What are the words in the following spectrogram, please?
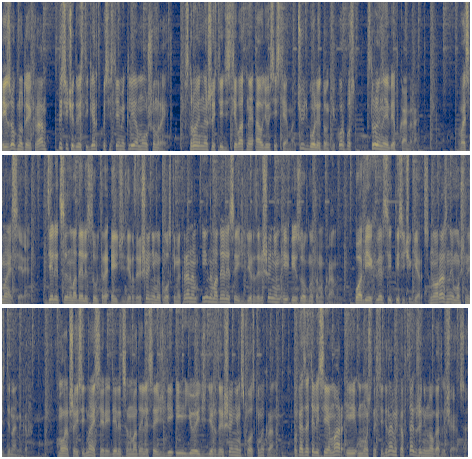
изогнутый экран, 1200 Гц по системе Clear Motion Rate, встроенная 60-ваттная аудиосистема, чуть более тонкий корпус, встроенная веб-камера. Восьмая серия. Делится на модели с Ultra HD разрешением и плоским экраном и на модели с HD разрешением и изогнутым экраном. У обеих версий 1000 Гц, но разная мощность динамиков. Младшая седьмая серия делится на модели с HD и UHD разрешением с плоским экраном. Показатели CMR и мощности динамиков также немного отличаются.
